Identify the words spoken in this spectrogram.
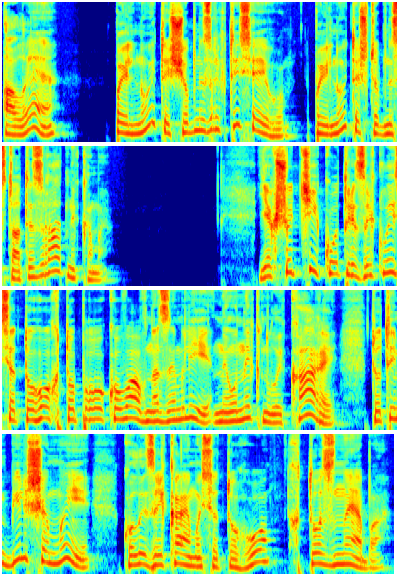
Але пильнуйте, щоб не зректися його, пильнуйте, щоб не стати зрадниками. Якщо ті, котрі зреклися того, хто пророкував на землі, не уникнули кари, то тим більше ми, коли зрікаємося того, хто з неба.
